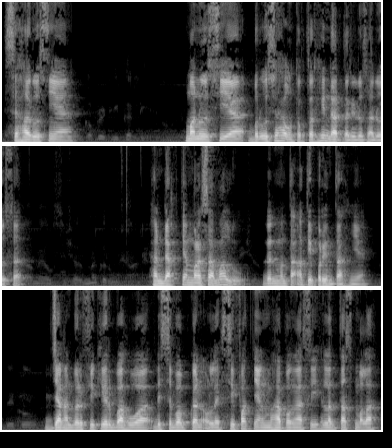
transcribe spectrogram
seharusnya manusia berusaha untuk terhindar dari dosa-dosa, hendaknya merasa malu dan mentaati perintahnya. Jangan berpikir bahwa disebabkan oleh sifat yang maha pengasih, lantas malah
